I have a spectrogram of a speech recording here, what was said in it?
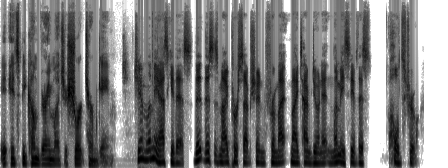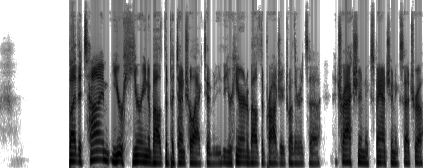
it, it's become very much a short term game. Jim, let me ask you this. Th- this is my perception from my, my time doing it, and let me see if this holds true. By the time you're hearing about the potential activity, that you're hearing about the project, whether it's a attraction, expansion, etc.,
